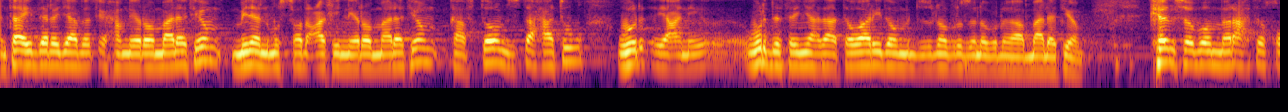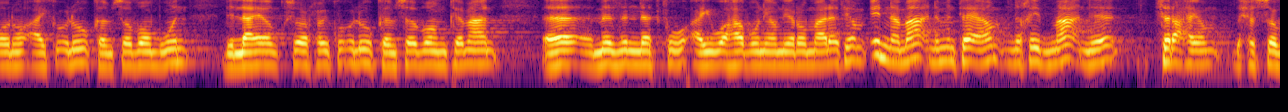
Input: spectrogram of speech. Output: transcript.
እንታይ ደረጃ በፂሖም ነሮም ማለት እዮም ሚነል ሙስተድዓፊን ነሮም ማለት እዮም ካብቶም ዝተሓቱ ውርደተኛታት ተዋሪዶም ዝነብሩ ዝነብሩ ማለት እዮም ከም ሰቦም መራሕቲ ክኾኑ ኣይክእሉ ከም ሰቦም እውን ድላዮም ክሰርሑ ይክእሉ ከም ሰቦም ከማን መዝነት ኣይወሃቡን እዮም ነሮም ማለት እዮም እነማ ንምንታይ እዮም ንኺድማ ንስራሕ እዮም ዝሕሰቡ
